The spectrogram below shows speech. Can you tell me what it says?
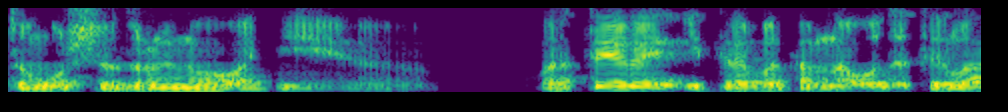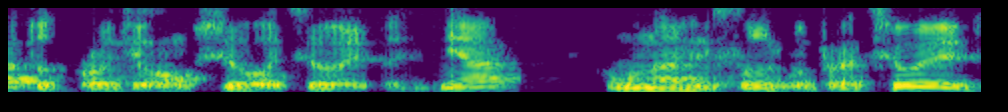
тому що зруйновані квартири, і треба там наводити лад. Тут протягом всього цього дня комунальні служби працюють.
